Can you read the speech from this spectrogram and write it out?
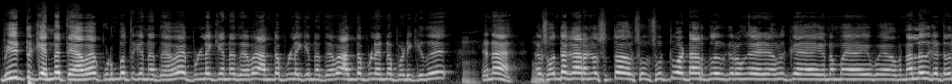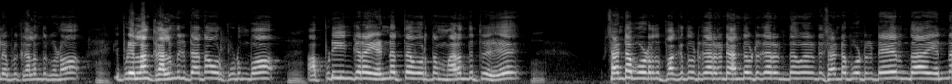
வீட்டுக்கு என்ன தேவை குடும்பத்துக்கு என்ன தேவை பிள்ளைக்கு என்ன தேவை அந்த பிள்ளைக்கு என்ன தேவை அந்த பிள்ளை என்ன படிக்குது என்ன? சொந்தக்காரங்க சுத்த சு- சுற்று வட்டாரத்தில் இருக்கிறவங்க அவங்களுக்கு நம்ம நல்லது கெட்டதில் எப்படி கலந்துக்கணும்? இப்படியெல்லாம் கலந்துக்கிட்டா தான் ஒரு குடும்பம். அப்படிங்கிற எண்ணத்தை ஒருத்தன் மறந்துட்டு சண்டை போடுறது பக்கத்து வீட்டுக்காரங்கிட்ட அந்த வீட்டுக்காரன்ட்ட சண்டை போட்டுக்கிட்டே இருந்தா என்ன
